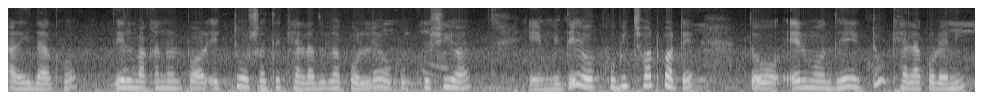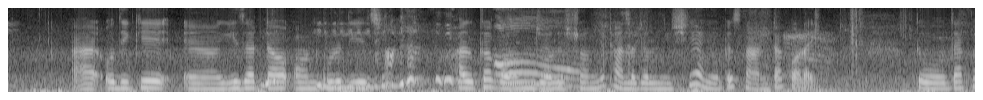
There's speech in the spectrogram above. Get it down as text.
আর এই দেখো, তেল মাখানোর পর একটু ওর সাথে খেলাধুলা করলে ও খুব খুশি হয়। এমনিতেই ও খুবই ছটফটে, তো এর মধ্যে একটু খেলা করে নিই। আর ওদিকে গিজারটাও অন করে দিয়েছি। হালকা গরম জলের সঙ্গে ঠান্ডা জল মিশিয়ে আমি ওকে স্নানটা করাই। তো দেখো,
